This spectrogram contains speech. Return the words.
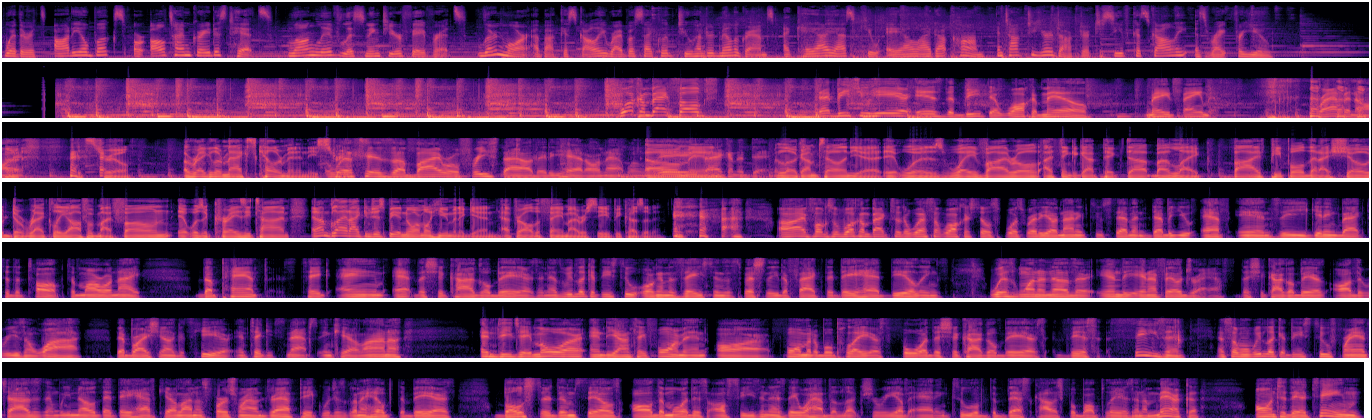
Whether it's audiobooks or all-time greatest hits, long live listening to your favorites. Learn more about Kisqali Ribociclib 200 milligrams at kisqali.com and talk to your doctor to see if Kisqali is right for you. Welcome back, folks. That beat you hear is the beat that Walker Mill made famous. Rapping on it. it's true. A regular Max Kellerman in these streets. With his uh, viral freestyle that he had on that one Oh, way man. back in the day. Look, I'm telling you, it was way viral. I think it got picked up by like five people that I showed directly off of my phone. It was a crazy time. And I'm glad I can just be a normal human again after all the fame I received because of it. All right, folks, well, welcome back to the Weston Walker Show, Sports Radio 927 WFNZ. Getting back to the talk tomorrow night, the Panthers take aim at the Chicago Bears. And as we look at these two organizations, especially the fact that they had dealings with one another in the NFL draft, the Chicago Bears are the reason why that Bryce Young is here and taking snaps in Carolina and DJ Moore and D'Onta Foreman are formidable players for the Chicago Bears this season. And so when we look at these two franchises and we know that they have Carolina's first round draft pick, which is going to help the Bears bolster themselves all the more this offseason as they will have the luxury of adding two of the best college football players in America onto their team,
